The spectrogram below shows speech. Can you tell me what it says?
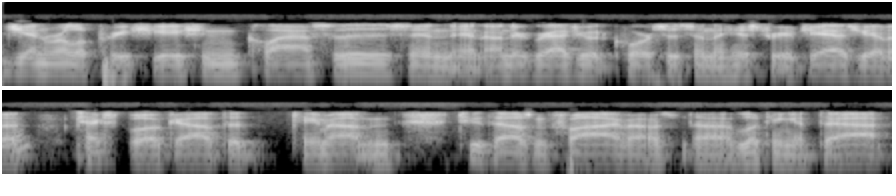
general appreciation classes and, and undergraduate courses in the history of jazz. You have a textbook out that came out in 2005. I was uh, looking at that.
